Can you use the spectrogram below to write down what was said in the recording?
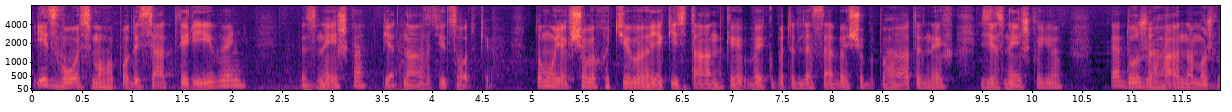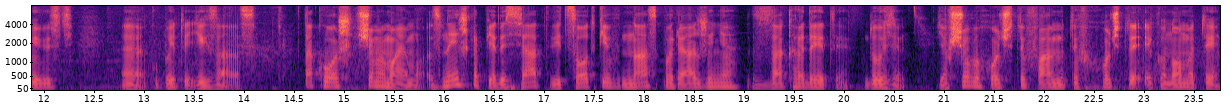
І з 8 по 10 рівень знижка 15%. Тому, якщо ви хотіли якісь танки викупити для себе, щоб пограти в них зі знижкою, це дуже гарна можливість е, купити їх зараз. Також, що ми маємо? Знижка 50% на спорядження за кредити. Друзі, якщо ви хочете фармити, хочете економити,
